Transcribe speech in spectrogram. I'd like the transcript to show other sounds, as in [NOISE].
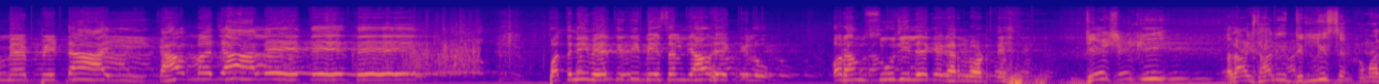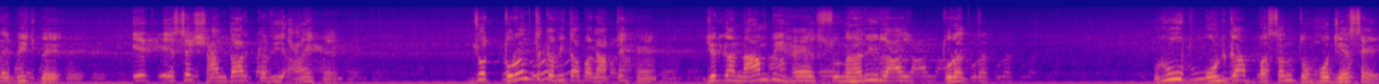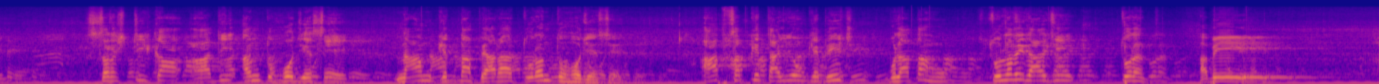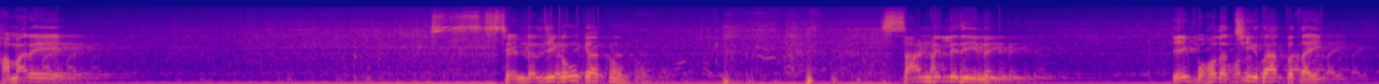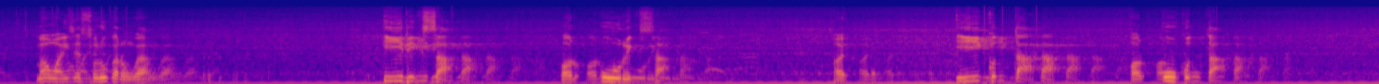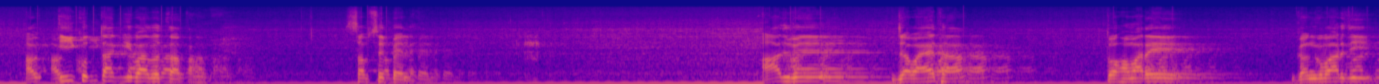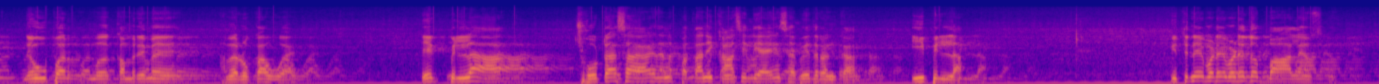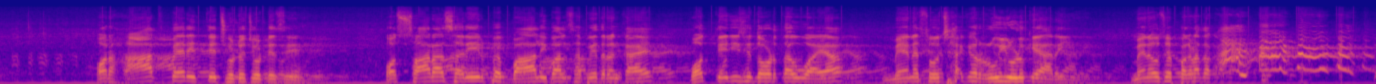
में पिटाई का मज़ा लेते थे। पत्नी भेजती थी, बेसन ले आओ एक किलो, और हम सूजी लेके घर लौटते देश की राजधानी दिल्ली से हमारे बीच में एक ऐसे शानदार कवि आए हैं, जो तुरंत कविता बनाते हैं, जिनका नाम भी है सुनहरी लाल तुरंत। रूप उनका बसंत हो जैसे सृष्टि का आदि अंत हो जैसे, नाम कितना प्यारा तुरंत हो जैसे। आप सबके तालियों के बीच बुलाता हूँ। सुनहरी लाल जी, तुरंत। अभी हमारे सैंडल जी कहूँ क्या कहूँ? सांडिल्य जी ने एक बहुत अच्छी बात बताई। मैं वहीं से शुरू करूँगा। ई रिक्शा और ऊ रिक्शा और ई कुत्ता और ऊ कुत्ता अब ई कुत्ता की बात बताता हूँ। सबसे पहले, आज मैं जब आया था तो हमारे गंगवार जी ने ऊपर कमरे में हमें रोका हुआ है। एक पिल्ला छोटा सा है पता नहीं कहाँ से ले आए सफ़ेद रंग का। ई पिल्ला। इतने बड़े बड़े तो बाल हैं उसके। और हाथ पैर इतने छोटे छोटे से हैं। और सारा शरीर पे बाल ही बाल सफ़ेद रंग का है। बहुत तेज़ी से दौड़ता हुआ आया। मैंने सोचा कि रुई उड़ के आ रही है। मैंने उसे पकड़ा तो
